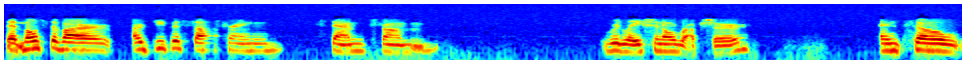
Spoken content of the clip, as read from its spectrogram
that most of our our deepest suffering stems from relational rupture and so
